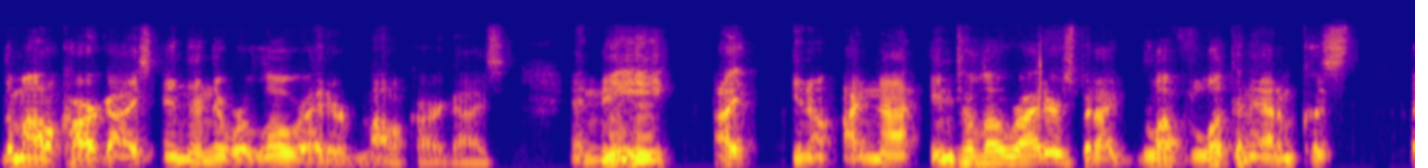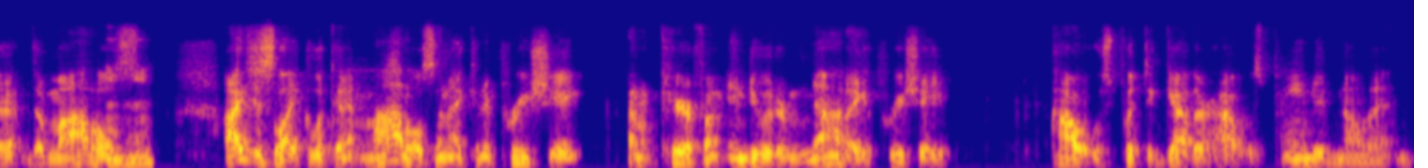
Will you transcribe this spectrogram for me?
the model car guys and then there were lowrider model car guys. And me, I, you know, I'm not into lowriders, but I loved looking at them because uh, the models, Mhm. I just like looking at models and I can appreciate, I don't care if I'm into it or not, I appreciate how it was put together, how it was painted and all that. And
